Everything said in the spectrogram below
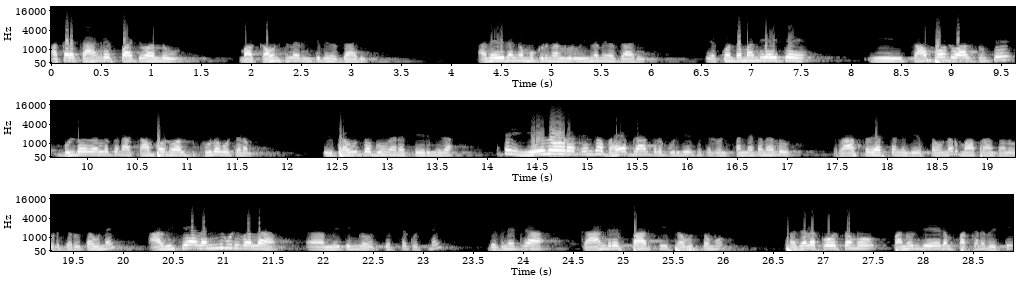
అక్కడ కాంగ్రెస్ పార్టీ వాళ్ళు మా కౌన్సిలర్ ఇంటి మీద దాడి. అదేవిధంగా ముగ్గురు నలుగురు ఇళ్ళ మీద దాడి. ఇక కొంతమంది అయితే ఈ కాంపౌండ్ వాల్స్ ఉంటే బుల్డోజర్లతో ఆ కాంపౌండ్ వాల్స్ కూలగొట్టడం ఇది ప్రభుత్వ భూమి అనే పేరు మీద. అంటే ఏదో రకంగా భయభ్రాంతులకు గురి చేసేటటువంటి సంఘటనలు రాష్ట్ర వ్యాప్తంగా చేస్తూ ఉన్నారు. మా ప్రాంతంలో కూడా జరుగుతూ ఉన్నాయి. ఆ విషయాలన్నీ కూడా ఇవాళ మీటింగ్లో చర్చకు వచ్చినాయి. డెఫినెట్గా కాంగ్రెస్ పార్టీ ప్రభుత్వము ప్రజల కోసము పనులు చేయడం పక్కన పెట్టి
